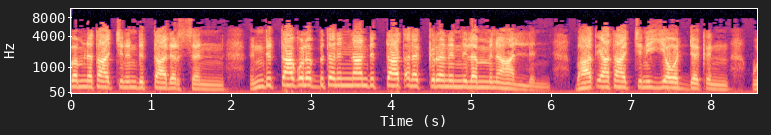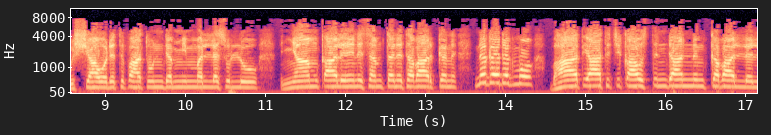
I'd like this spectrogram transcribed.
በእምነታችን እንድታደርሰን እንድታጐለብተንና እንድታጠነክረን እንለምንሃለን። በኀጢአታችን እየወደቅን ውሻ ወደ ትፋቱ እንደሚመለስ እኛም ቃልህን ሰምተን ተባርከን ነገ ደግሞ በኀጢአት ጭቃ ውስጥ እንዳንንከባለል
